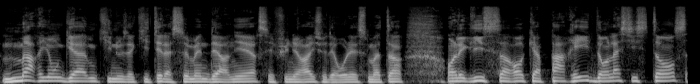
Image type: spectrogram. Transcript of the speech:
Marion Gamme, qui nous a quitté la semaine dernière. Ses funérailles se déroulaient ce matin en l'église Saint-Roch à Paris, dans l'assistance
